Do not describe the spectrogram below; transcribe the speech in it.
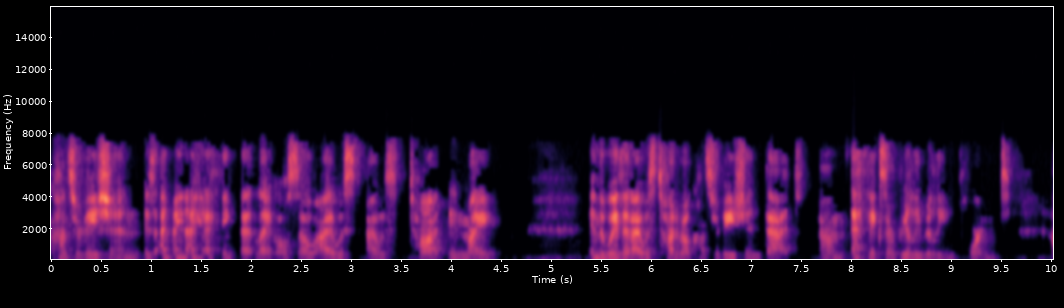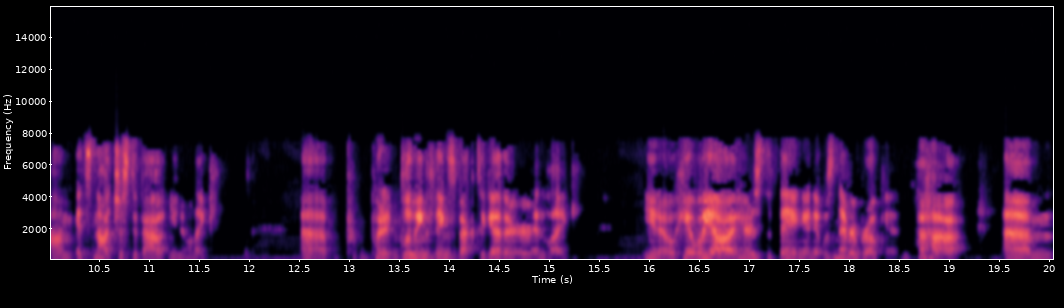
conservation is i mean I, I, think that like also i was i was taught in my in the way that i was taught about conservation that um, ethics are really really important. Um, it's not just about you know like uh, put it, gluing things back together and like you know here we are here's the thing and it was never broken. Haha um,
